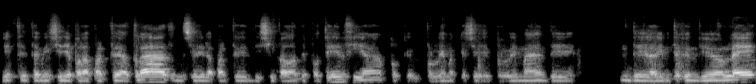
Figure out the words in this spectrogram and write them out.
Este también sería por la parte de atrás, donde sería la parte del disipador de potencia, porque el problema, que el problema de, de la limitación de LED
